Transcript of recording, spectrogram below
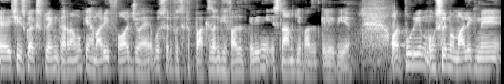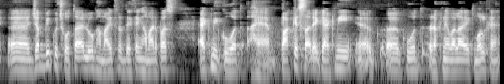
इस चीज़ को एक्सप्लेन कर रहा हूँ कि हमारी फ़ौज जो है, वो सिर्फ़ और सिर्फ़ पाकिस्तान की हिफाजत के लिए नहीं, इस्लाम की हिफाजत के लिए भी है। और पूरी मुस्लिम ममालिक में जब भी कुछ होता है, लोग हमारी तरफ़ देखते हैं कि हमारे पास एटमी क़वत है। पाकिस्तान एक एटमी क़वत रखने वाला एक मुल्क है।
